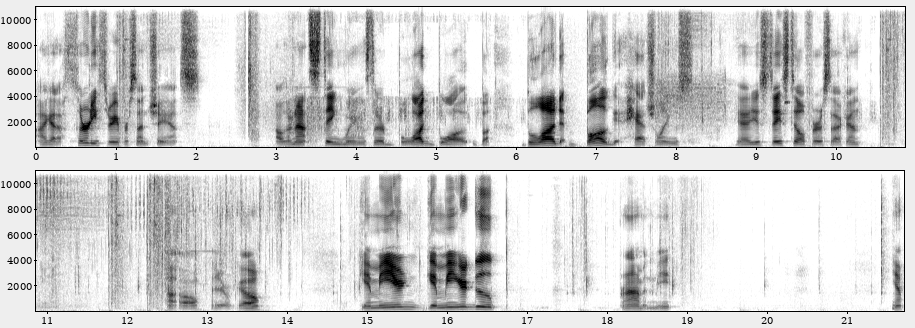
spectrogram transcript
I got a 33% chance. Oh, they're not stingwings. They're blood blood blood bug hatchlings. Yeah, you stay still for a second. Uh-oh. There we go. Give me your give me your goop. Ramen meat. Yep,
